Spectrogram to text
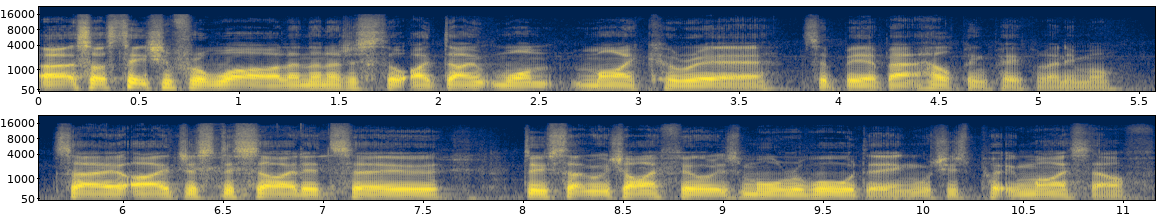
uh, so I was teaching for a while, and then I just thought I don't want my career to be about helping people anymore. So I just decided to do something which I feel is more rewarding, which is putting myself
